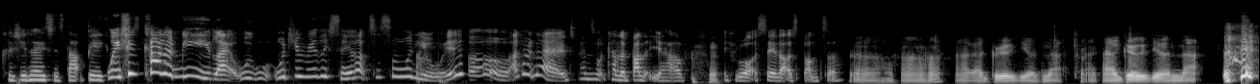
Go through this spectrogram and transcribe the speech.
because your nose is that big, which is kind of me. Like, w- w- would you really say that to someone you're with? Oh, I don't know. It depends what kind of banter you have. if you want to say that as banter. Uh huh. I agree with you on that, Frank. I agree with you on that.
